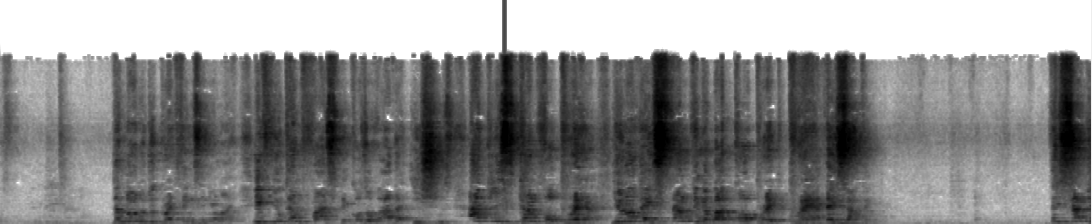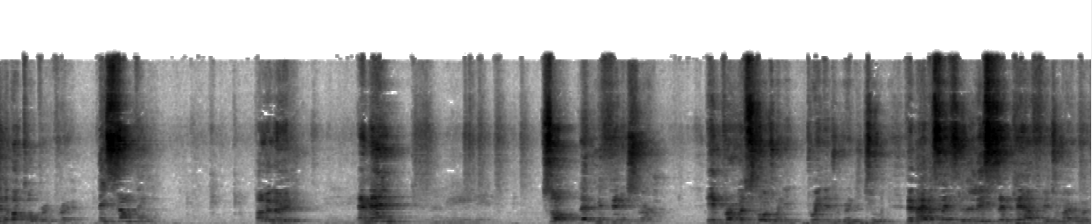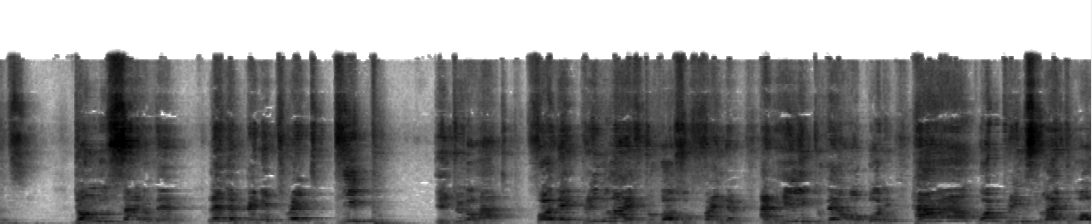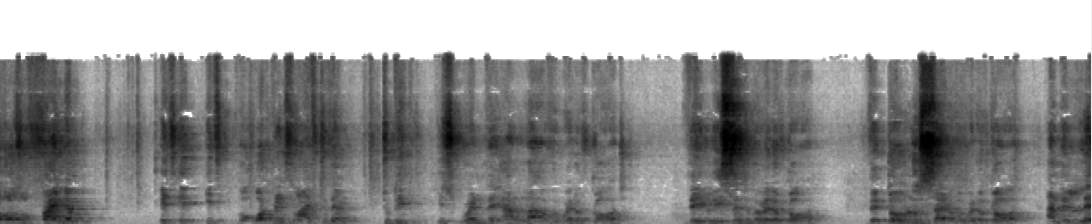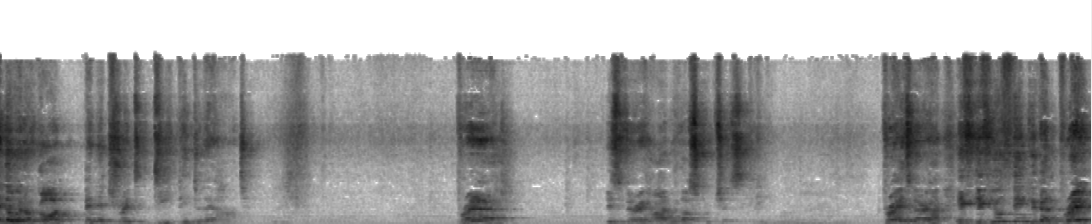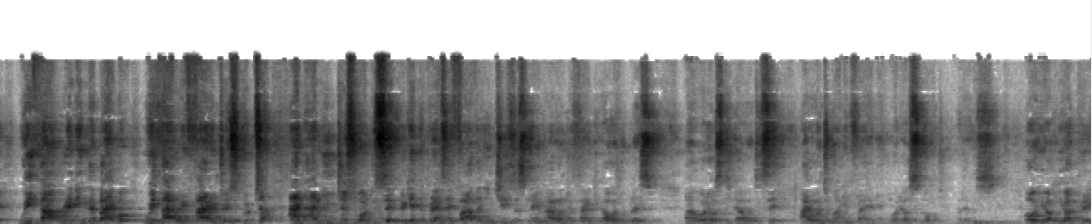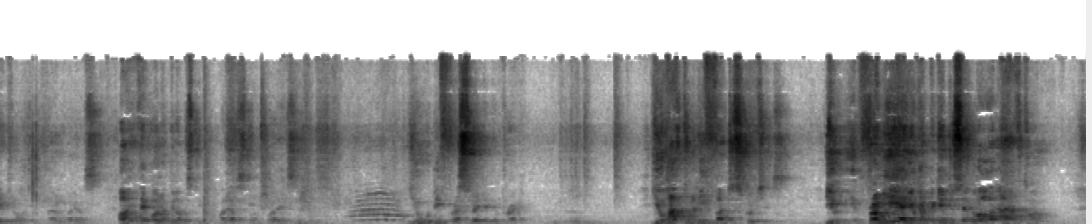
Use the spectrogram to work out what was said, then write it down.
The Lord will do great things in your life. If you can fast because of other issues, at least come for prayer. You know, there is something about corporate prayer. There's something. There's something about corporate prayer. There's something. Hallelujah. Amen. So, let me finish now. In Proverbs 4 20, 20 to 22, the Bible says, Listen carefully to my words. Don't lose sight of them. Let them penetrate deep into your heart. For they bring life to those who find them and healing to their whole body. How? What brings life to all those who find them? It's, it, it's what brings life to them, to people, is when they allow the word of God, they listen to the word of God, they don't lose sight of the word of God, and they let the word of God penetrate deep into their heart. Prayer is very hard without scriptures. Prayer is very hard. If, if you think you can pray without reading the Bible, without referring to a scripture, and, and you just want to say, begin to pray and say, Father, in Jesus' name, I want to thank you. I want to bless you. Uh, what else did I want to say? I want to magnify your name. What else, Lord? What else? Oh, you are, you are great, Lord. Um, what else? Oh, the honor belongs to you. What else, Lord? What else? You will be frustrated in prayer. You have to refer to scriptures. You, from here, you can begin to say, Lord, I have come.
